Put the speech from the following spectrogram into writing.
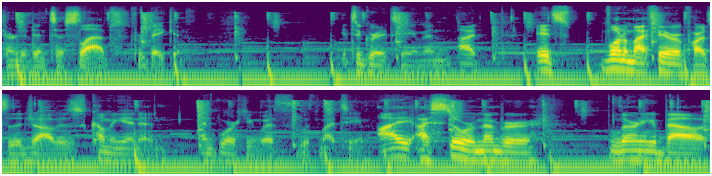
turn it into slabs for bacon it's a great team and I, it's one of my favorite parts of the job is coming in and, and working with, with my team. I, I still remember learning about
